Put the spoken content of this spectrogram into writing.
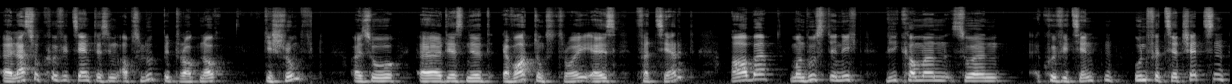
äh, Lasso-Koeffizient ist im Absolutbetrag nach geschrumpft, also äh, der ist nicht erwartungstreu, er ist verzerrt, aber man wusste nicht, wie kann man so einen Koeffizienten unverzerrt schätzen.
